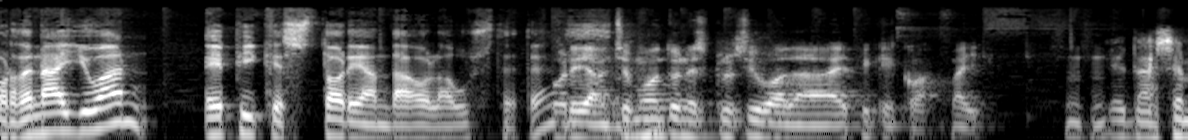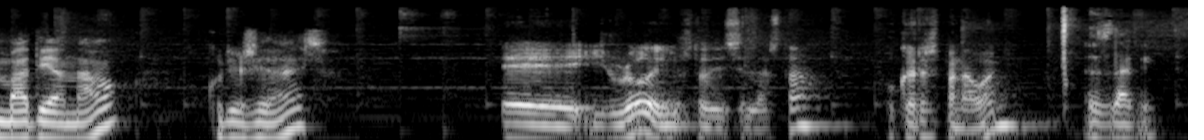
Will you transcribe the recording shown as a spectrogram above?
Ordena joan, Epic Storean dagoela uste, eh? Hori da, ontsi momentun esklusiboa da Epicekoa, bai. Eta zen batian dago, kuriosidades? Eh, iruro gehi usto dizela, ez da? Okerrezpan hauen? Ez dakit.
